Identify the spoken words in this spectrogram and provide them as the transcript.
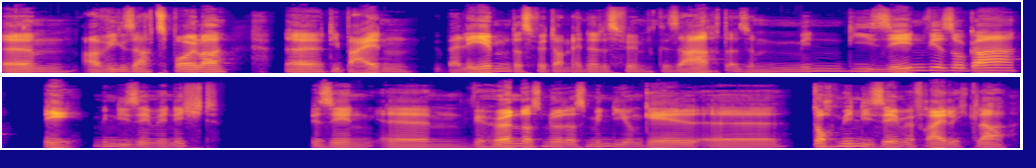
Ähm, aber wie gesagt, Spoiler, die beiden überleben, das wird am Ende des Films gesagt. Also Mindy sehen wir sogar. Nee, Mindy sehen wir nicht. Wir sehen, ähm, wir hören das nur, dass Mindy und Gail, äh, doch Mindy sehen wir freilich, klar.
